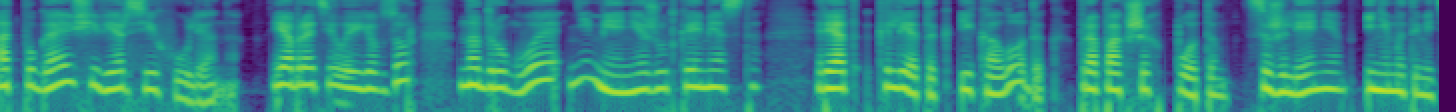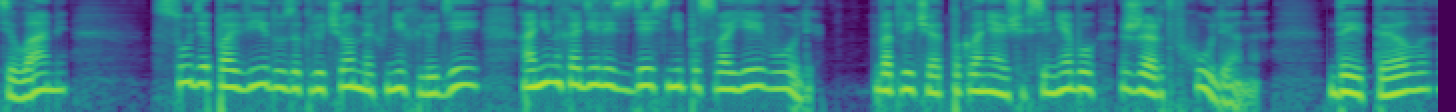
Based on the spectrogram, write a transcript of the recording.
от пугающей версии Хулиана и обратила ее взор на другое, не менее жуткое место — ряд клеток и колодок, пропахших потом, сожалением и немытыми телами, Судя по виду заключенных в них людей, они находились здесь не по своей воле, в отличие от поклоняющихся небу жертв Хулиана. Да и Телла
